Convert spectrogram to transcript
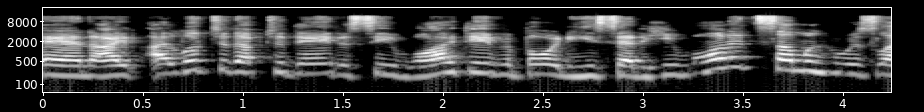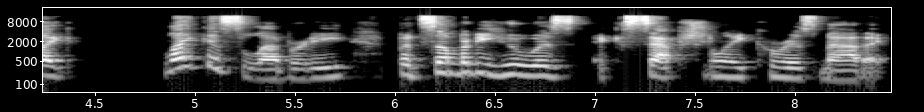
And I, I looked it up today to see why David Bowie. And he said he wanted someone who was like like a celebrity, but somebody who was exceptionally charismatic.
